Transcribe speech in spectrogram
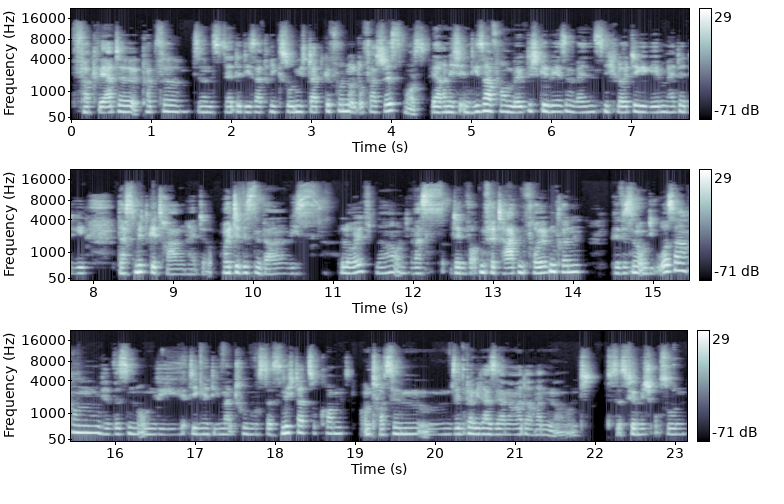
verquerte Köpfe, sonst hätte dieser Krieg so nicht stattgefunden und auch Faschismus wäre nicht in dieser Form möglich gewesen, wenn es nicht Leute gegeben hätte, die das mitgetragen hätte. Heute wissen wir, wie es läuft ne, und was den Worten für Taten folgen können. Wir wissen um die Ursachen, wir wissen um die Dinge, die man tun muss, dass es nicht dazu kommt. Und trotzdem mm, sind wir wieder sehr nah daran. Ne? Und das ist für mich auch so ein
